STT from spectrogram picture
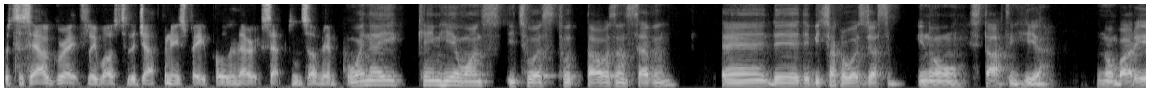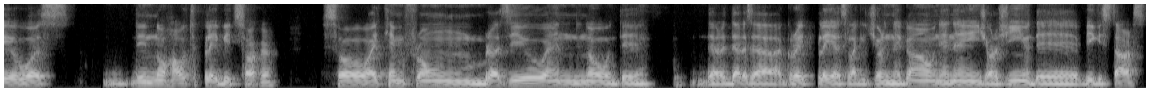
was to say how grateful he was to the Japanese people and their acceptance of him. When I came here once, it was 2007, and the, the beach soccer was just, you know, starting here. Nobody was, didn't know how to play beach soccer. So I came from Brazil and, you know, the there there is a great players like Júnior Negão, Neném, Jorginho, the big stars.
